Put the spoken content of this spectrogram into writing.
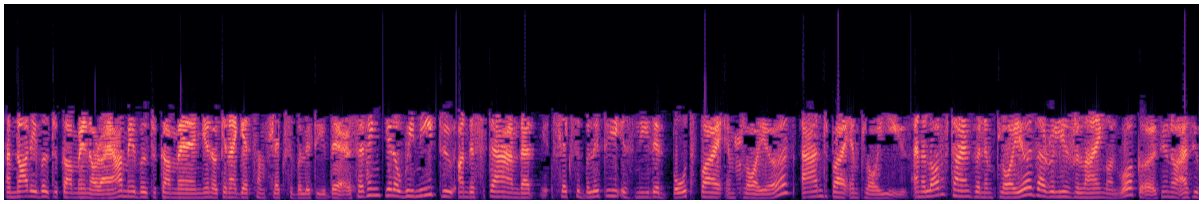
am not able to come in or I am able to come in, you know, can I get some flexibility there? So I think, you know, we need to understand that flexibility is needed both by employers and by employees. And a lot of times when employers are really relying on workers, you know, as you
